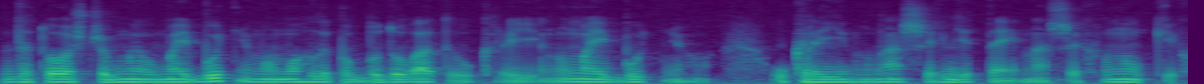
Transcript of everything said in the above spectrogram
для того, щоб ми в майбутньому могли побудувати Україну майбутнього, Україну наших дітей, наших внуків,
